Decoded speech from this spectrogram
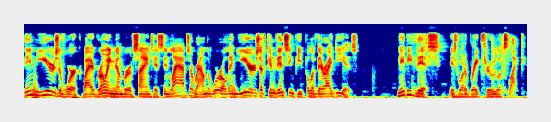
Then years of work by a growing number of scientists in labs around the world and years of convincing people of their ideas. Maybe this is what a breakthrough looks like.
